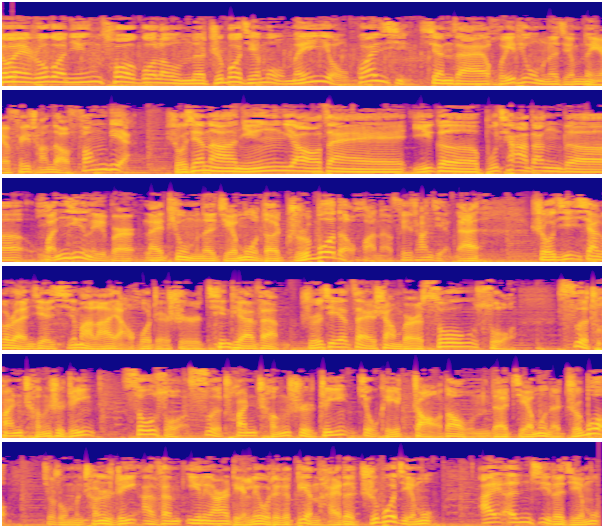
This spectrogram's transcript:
各位，如果您错过了我们的直播节目，没有关系，现在回听我们的节目呢也非常的方便。首先呢，您要在一个不恰当的环境里边来听我们的节目的直播的话呢，非常简单，手机下个软件喜马拉雅或者是蜻蜓 FM，直接在上边搜索“四川城市之音”，搜索“四川城市之音”就可以找到我们的节目的直播，就是我们城市之音 FM 一零二点六这个电台的直播节目，ING 的节目。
